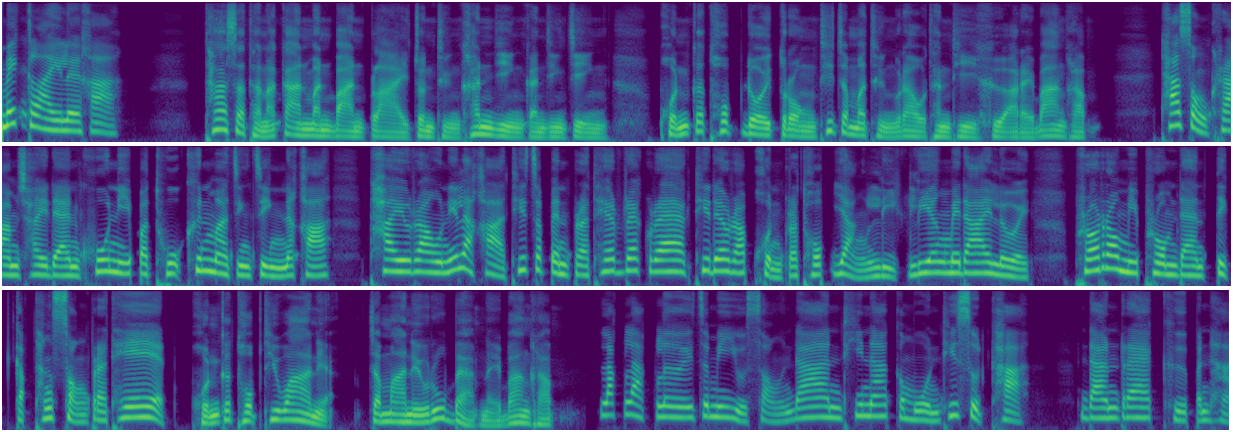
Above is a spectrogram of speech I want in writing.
ไม่ไกลเลยค่ะ ถ้าสถานการณ์มันบานปลายจนถึงขั้นยิงกันจริง ๆ ผลกระทบโดยตรงที่จะมาถึงเราทันทีคืออะไรบ้างครับ ถ้าสงครามชายแดนคู่นี้ปะทุขึ้นมาจริง ๆ นะคะ ไทยเรานี่แหละค่ะที่จะเป็นประเทศแรก ๆ ที่ได้รับผลกระทบอย่างหลีกเลี่ยงไม่ได้เลย เพราะเรามีพรมแดนติดกับทั้งสองประเทศ ผลกระทบที่ว่าเนี่ยจะมาในรูปแบบไหนบ้างครับ หลักๆ เลยจะมีอยู่สองด้านที่น่ากังวลที่สุดค่ะ ด้านแรกคือปัญหา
